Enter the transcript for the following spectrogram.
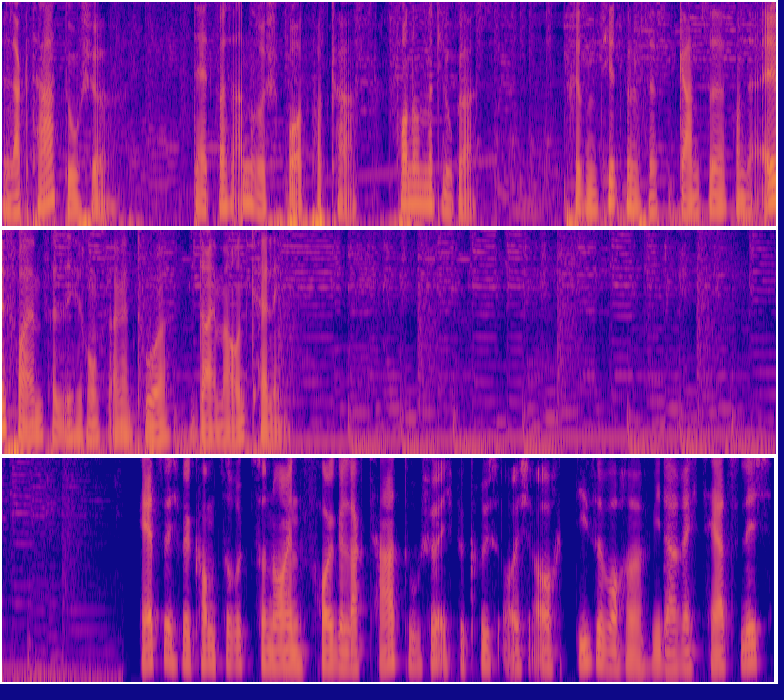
Laktatdusche, der etwas andere Sportpodcast von und mit Lukas. Präsentiert wird das Ganze von der LVM Versicherungsagentur Daimler und Kelling. Herzlich willkommen zurück zur neuen Folge Laktatdusche. Ich begrüße euch auch diese Woche wieder recht herzlich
